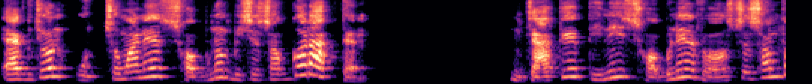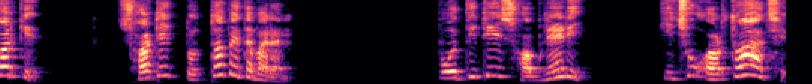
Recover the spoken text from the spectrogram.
একজন উচ্চমানের স্বপ্ন বিশেষজ্ঞ রাখতেন, যাতে তিনি স্বপ্নের রহস্য সম্পর্কে সঠিক তথ্য পেতে পারেন। প্রতিটি স্বপ্নেরই কিছু অর্থ আছে।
